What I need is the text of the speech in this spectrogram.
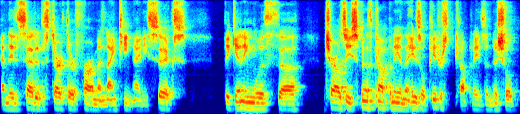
and they decided to start their firm in 1996, beginning with uh, Charles E. Smith Company and the Hazel Peterson Company's initial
